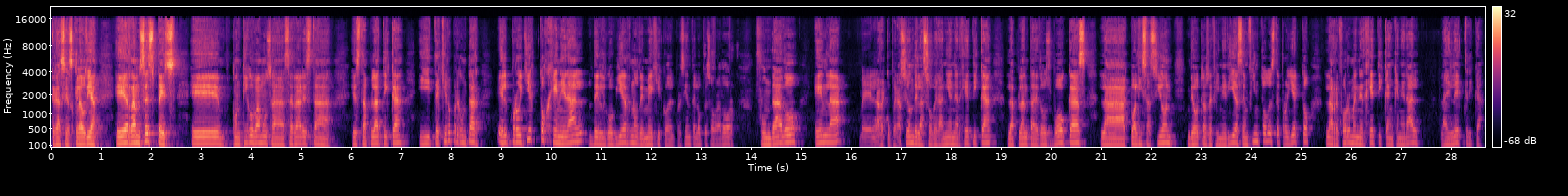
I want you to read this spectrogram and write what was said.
Gracias, Claudia. Eh, Ramsés Pech, eh, contigo vamos a cerrar esta, esta plática y te quiero preguntar, el proyecto general del gobierno de México, del presidente López Obrador, fundado en la, recuperación de la soberanía energética, la planta de dos bocas, la actualización de otras refinerías, en fin, todo este proyecto, la reforma energética en general, la eléctrica,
